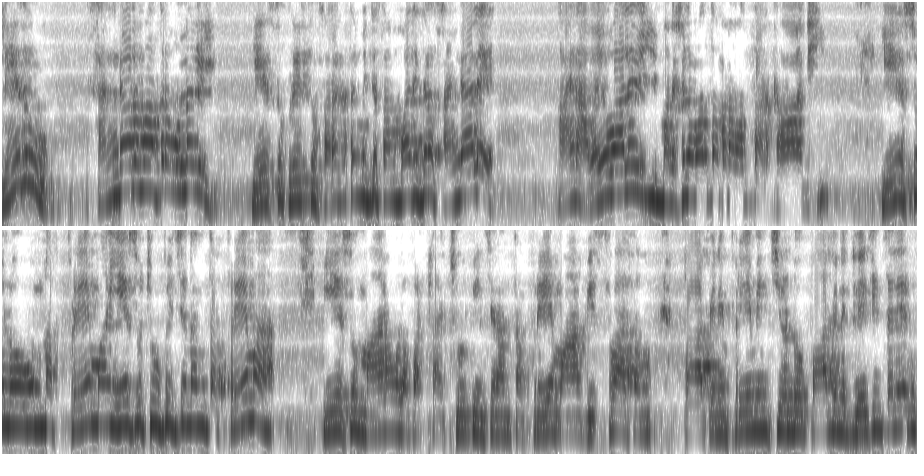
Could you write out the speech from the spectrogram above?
లేదు సంఘాలు మాత్రం ఉన్నవి. యేసుక్రీస్తు స్వరక్తం ఇచ్చి సంపాదించిన సంఘాలే. ఆయన అవయవాలే ఈ మనుషులమంతా మనమంతా. కానీ యేసులో ఉన్న ప్రేమ యేసు చూపించినంత ప్రేమ యేసు మానవుల పట్ల చూపించినంత ప్రేమ విశ్వాసం పాపిని ప్రేమించిండు పాపిని ద్వేషించలేదు.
